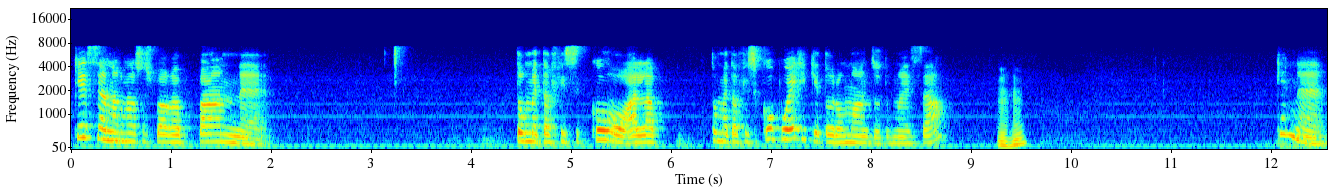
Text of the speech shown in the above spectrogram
και σε αναγνώστες που αγαπάνε το μεταφυσικό, αλλά το μεταφυσικό που έχει και το ρομάντζο του μεσα Και ναι,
